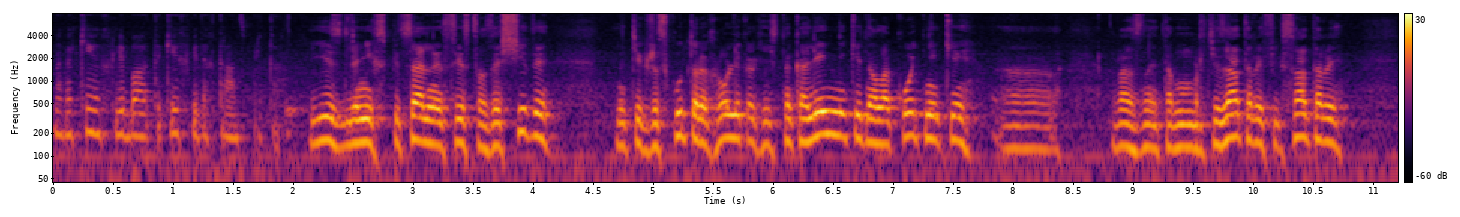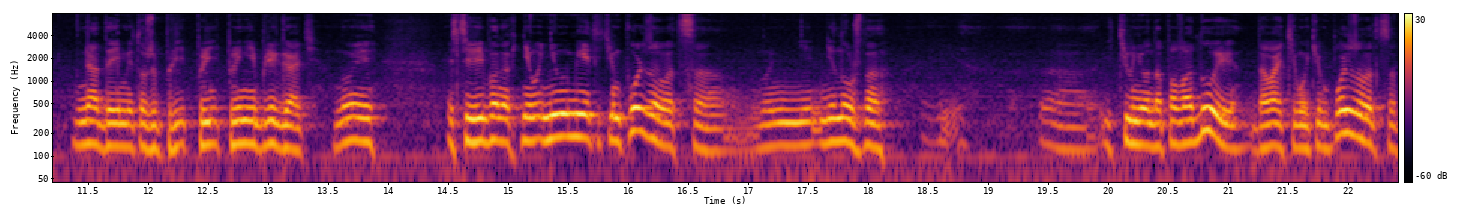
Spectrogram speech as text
на каких-либо таких видах транспорта? Есть для них специальные средства защиты. На тех же скутерах, роликах есть наколенники, налокотники, э, разные там амортизаторы, фиксаторы. Не надо ими тоже пренебрегать. Ну и если ребенок не, не умеет этим пользоваться, ну, не, не нужно э, идти у него на поводу и давать ему этим пользоваться.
